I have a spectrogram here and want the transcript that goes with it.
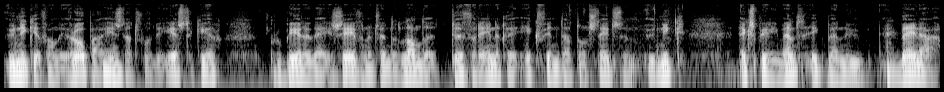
unieke van Europa is dat voor de eerste keer proberen wij 27 landen te verenigen. Ik vind dat nog steeds een uniek experiment. Ik ben nu bijna,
